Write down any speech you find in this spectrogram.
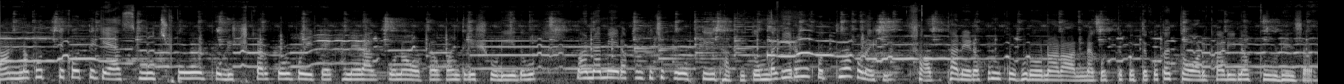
রান্না করতে করতে গ্যাস মুছবো, পরিষ্কার করব, এটা এখানে রাখব না, ওটা ওখান থেকে সরিয়ে দেবো। মানে আমি এরকম কিছু করতেই থাকি। তোমরা কি এরকম করতে থাকো নাকি? সাবধান এরকম করো না রান্না করতে করতে, কোথায় তরকারি না পুড়ে যায়।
